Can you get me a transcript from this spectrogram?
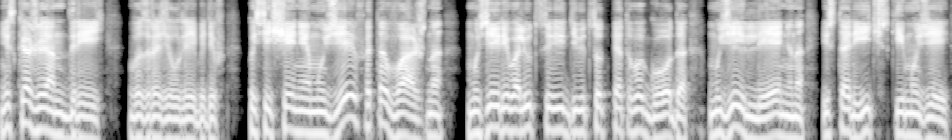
«Не скажи, Андрей», — возразил Лебедев. «Посещение музеев — это важно. Музей революции 905 года, музей Ленина, исторический музей,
